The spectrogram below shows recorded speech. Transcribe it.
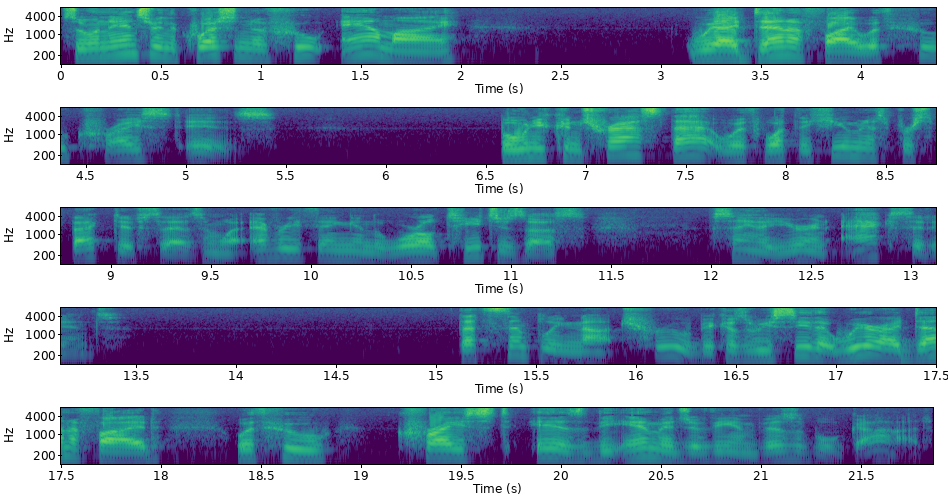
So, in answering the question of who am I, we identify with who Christ is. But when you contrast that with what the humanist perspective says and what everything in the world teaches us, saying that you're an accident, that's simply not true because we see that we're identified with who Christ is, the image of the invisible God.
